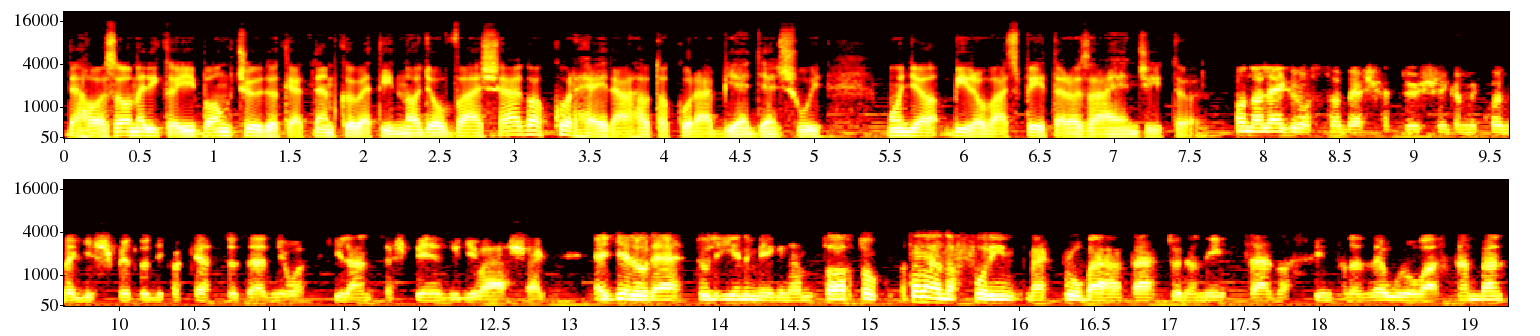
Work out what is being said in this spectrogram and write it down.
de ha az amerikai bankcsődöket nem követi nagyobb válság, akkor helyreállhat a korábbi egyensúly, mondja Birovácz Péter az ING-től. Van a legrosszabb esetőség, amikor megismétlődik a 2008-9-es pénzügyi válság. Egyelőre ettől én még nem tartok. Talán a forint megpróbálhat áttörni a 400-as szinten az euróval szemben,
